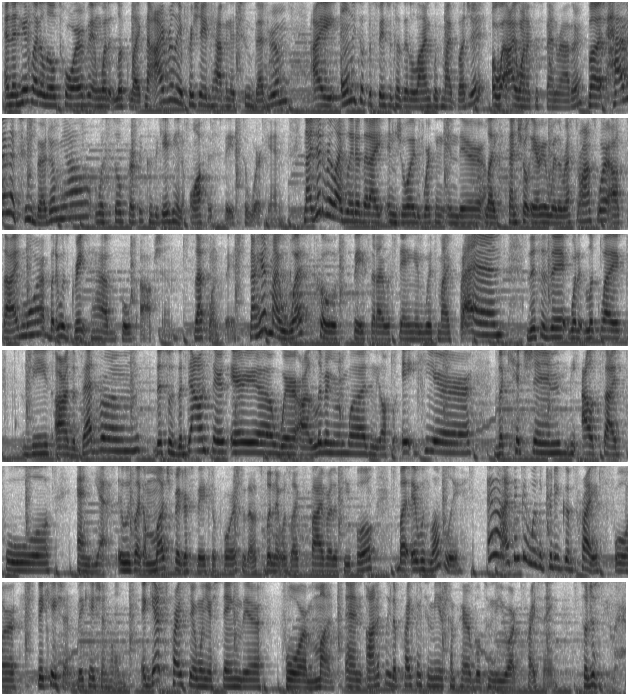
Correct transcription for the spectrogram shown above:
And then here's like a little tour of it and what it looked like. Now I really appreciated having a two bedroom. I only took the space because it aligned with my budget or what I wanted to spend rather. But having a two bedroom, y'all, was so perfect because it gave me an office space to work in. Now I did realize later that I enjoyed working in their like central area where the restaurants were outside more, but it was great to have both options. So that's one space. Now here's my West Coast space that I was staying in with my friends. This is it, what it looked like. These are the bedrooms. This was the downstairs area where our living room was and we also ate here. The kitchen, the outside pool, and yes, it was like a much bigger space, of course, because I was splitting it with like five other people, but it was lovely. And I think it was a pretty good price for vacation, vacation homes. It gets pricier when you're staying there for months. And honestly, the pricing to me is comparable to New York pricing. So just beware.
